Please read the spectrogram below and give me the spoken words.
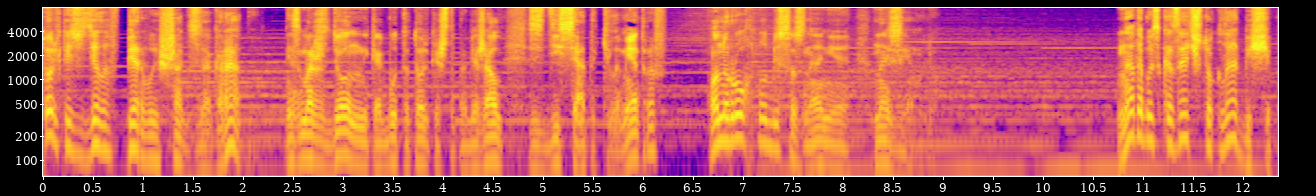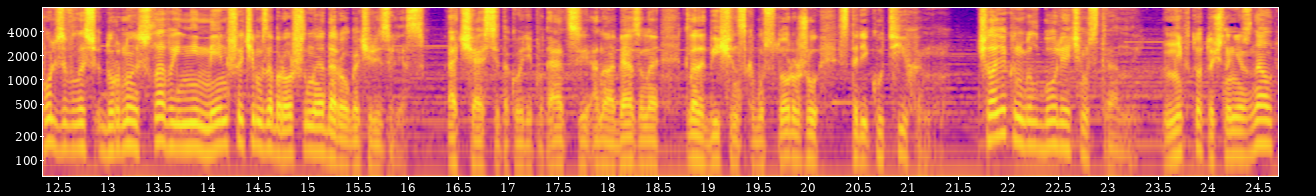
Только сделав первый шаг за ограду, Изможденный, как будто только что пробежал с десяток километров, он рухнул без сознания на землю. Надо бы сказать, что кладбище пользовалось дурной славой не меньше, чем заброшенная дорога через лес. Отчасти такой репутации оно обязано кладбищенскому сторожу старику Тихону. Человек он был более чем странный. Никто точно не знал,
